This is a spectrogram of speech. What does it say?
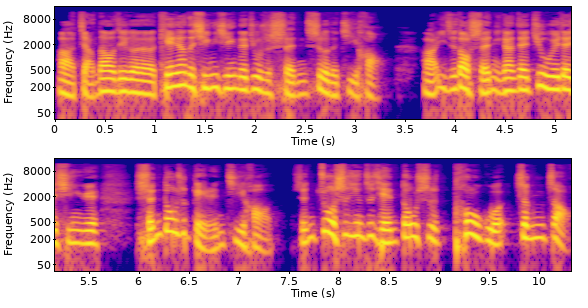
啊讲到这个天上的星星的，就是神设的记号啊，一直到神，你看在旧约在新约，神都是给人记号。神做事情之前都是透过征兆，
